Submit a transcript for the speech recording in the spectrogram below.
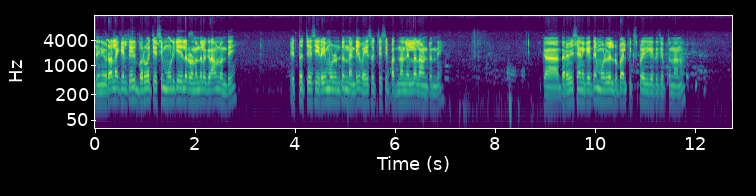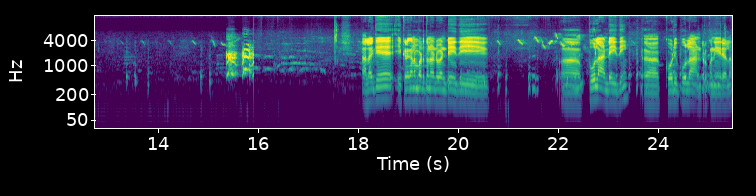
దీని వివరాల్లోకి వెళ్తే ఇది బరువు వచ్చేసి మూడు కేజీల రెండు వందల గ్రాములు ఉంది. ఎత్తు వచ్చేసి ఇరవై మూడు ఉంటుందండి. వయసు వచ్చేసి పద్నాలుగు నెలలు అలా ఉంటుంది. ఇక ధర విషయానికి అయితే మూడు వేల రూపాయలు ఫిక్స్ ప్రైజ్కి అయితే చెప్తున్నాను. అలాగే ఇక్కడ కనబడుతున్నటువంటి ఇది పూల అండి ఇది. కోడి పూల అంటారు కొన్ని ఏరియాలో.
